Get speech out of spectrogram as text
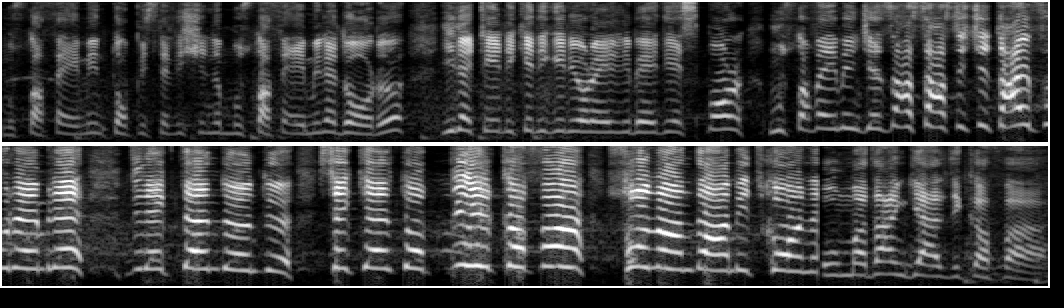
Mustafa Emin top istedi şimdi Mustafa Emin'e doğru. Yine tehlikeli geliyor Ereğli Belediyespor. Mustafa Emin ceza sahası için Tayfur Emre direkten döndü. Seken top bir kafa son anda Hamit Korner. Ummadan geldi kafa.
